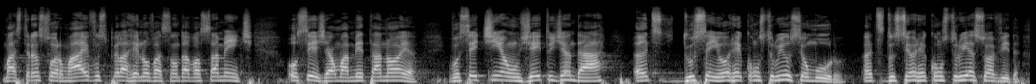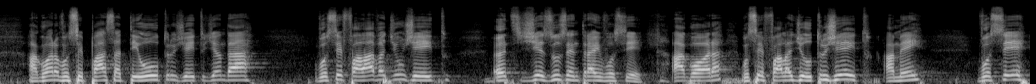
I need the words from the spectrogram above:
mas transformai-vos pela renovação da vossa mente. Ou seja, é uma metanoia. Você tinha um jeito de andar antes do Senhor reconstruir o seu muro, antes do Senhor reconstruir a sua vida. Agora você passa a ter outro jeito de andar. Você falava de um jeito antes de Jesus entrar em você. Agora você fala de outro jeito. Amém? Você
